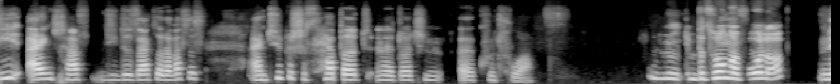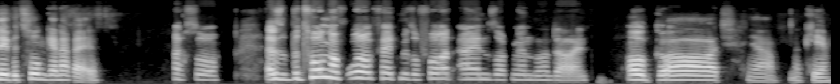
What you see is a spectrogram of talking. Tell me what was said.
die Eigenschaft, die du sagst, oder was ist ein typisches Habit in der deutschen äh, Kultur? Bezogen auf Urlaub? Nee, bezogen generell. Ach so. Also bezogen auf Urlaub fällt mir sofort ein, Socken in Sandalen. Oh Gott. Ja, okay.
